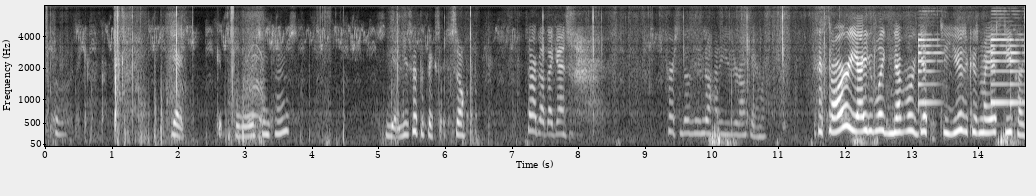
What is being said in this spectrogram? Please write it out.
The camera. Yeah, it gets blurry sometimes. So yeah, you just have to fix it. So, sorry about that, guys. Person doesn't even know how to use their own camera. Sorry, I like never get to use it because my SD card.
